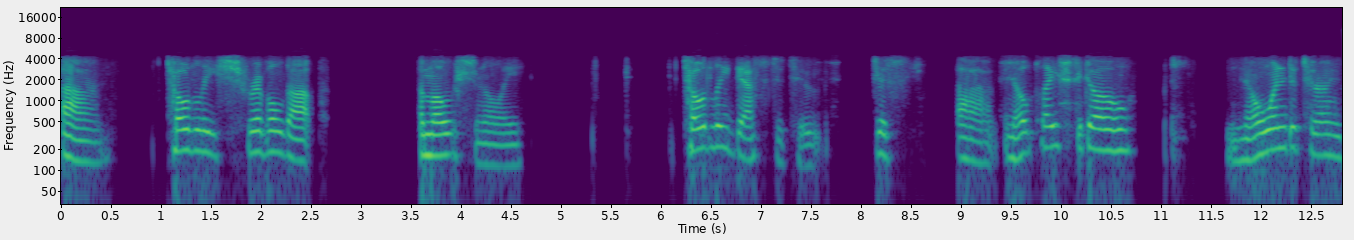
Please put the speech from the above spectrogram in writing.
um, totally shriveled up emotionally, totally destitute, just uh, no place to go, no one to turn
